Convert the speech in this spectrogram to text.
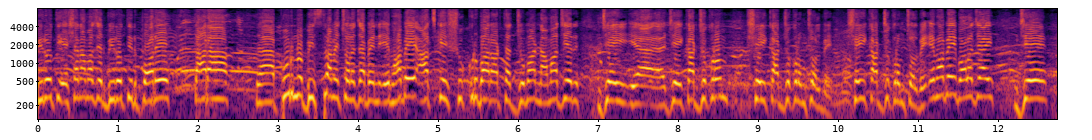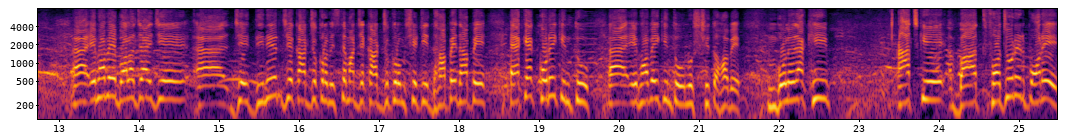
বিরতি এশা নামাজের বিরতির পরে তারা পূর্ণ বিশ্রামে চলে যাবেন। এভাবে আজকে শুক্রবার অর্থাৎ জুমার নামাজের যেই যে কার্যক্রম, সেই কার্যক্রম চলবে, সেই কার্যক্রম চলবে। এভাবেই বলা যায় যে এভাবে বলা যায় যে যে দিনের যে কার্যক্রম ইস্তেমার যে কার্যক্রম, সেটি ধাপে ধাপে এক এক করে কিন্তু এভাবেই কিন্তু অনুষ্ঠিত হবে। বলে রাখি আজকে বাদ ফজরের পরে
